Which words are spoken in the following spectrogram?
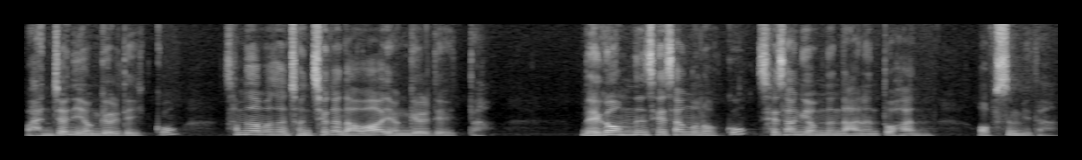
완전히 연결돼 있고 삼라만상 전체가 나와 연결되어 있다. 내가 없는 세상은 없고 세상이 없는 나는 또한 없습니다.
